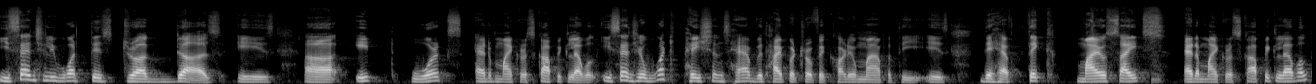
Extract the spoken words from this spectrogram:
essentially what this drug does is uh, it works at a microscopic level. Essentially, what patients have with hypertrophic cardiomyopathy is they have thick myocytes at a microscopic level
